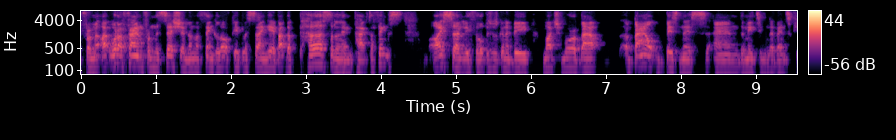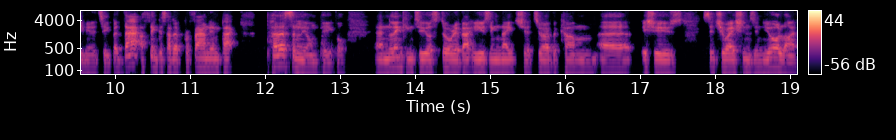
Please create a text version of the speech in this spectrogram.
from what I found from the session, and I think a lot of people are saying here about the personal impact. I think I certainly thought this was going to be much more about about business and the meeting and events community, but that I think has had a profound impact personally on people. And linking to your story about using nature to overcome uh, issues, situations in your life,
